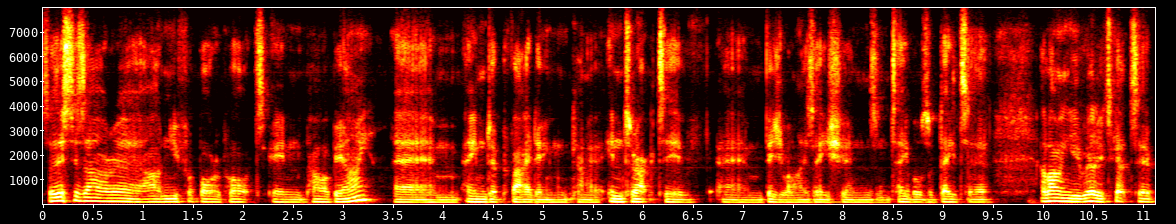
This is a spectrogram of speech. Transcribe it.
So this is our uh, our new football report in Power BI, um, aimed at providing kind of interactive um, visualizations and tables of data, allowing you really to get to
